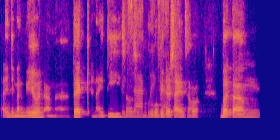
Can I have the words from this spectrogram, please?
ah, in demand ngayon ang ah, tech and IT. So, Exactly, so computer exactly. science ako. But um,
